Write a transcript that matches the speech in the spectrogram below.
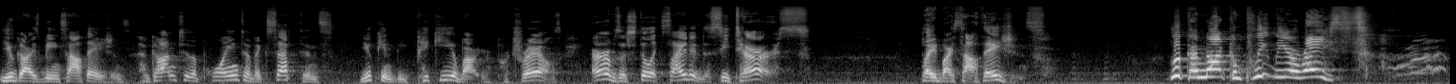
you guys being South Asians, have gotten to the point of acceptance. You can be picky about your portrayals. Arabs are still excited to see terrorists played by South Asians. Look, I'm not completely erased.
